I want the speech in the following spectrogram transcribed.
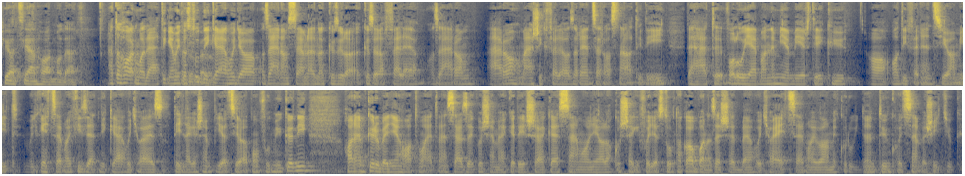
piaci ár harmadát. Hát a harmadát, igen. Még azt tudni kell, hogy a, az áramszámlának közül a, közel a fele az áram ára, a másik fele az a rendszer használati díj, tehát valójában nem ilyen mértékű a, a differencia, amit mondjuk egyszer majd fizetni kell, hogyha ez ténylegesen piaci alapon fog működni, hanem körülbelül ilyen 60-70 százalékos emelkedéssel kell számolni a lakossági fogyasztóknak abban az esetben, hogyha egyszer majd valamikor úgy döntünk, hogy szembesítjük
